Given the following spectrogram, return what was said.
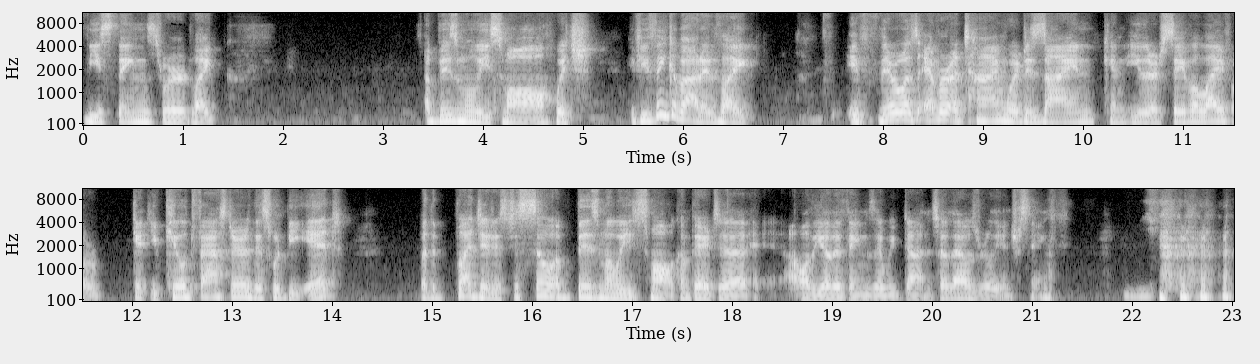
these things were like abysmally small, which if you think about it, like if there was ever a time where design can either save a life or get you killed faster, this would be it. But the budget is just so abysmally small compared to all the other things that we've done. So that was really interesting.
